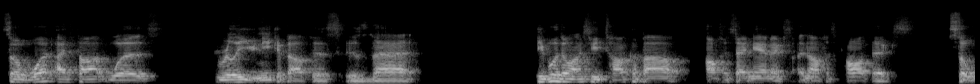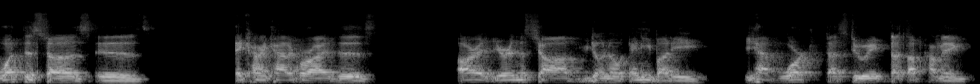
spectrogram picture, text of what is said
so what I thought was really unique about this is that people don't actually talk about office dynamics and office politics. So what this does is it kind of categorizes all right, you're in this job, you don't know anybody, you have work that's doing that's upcoming.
